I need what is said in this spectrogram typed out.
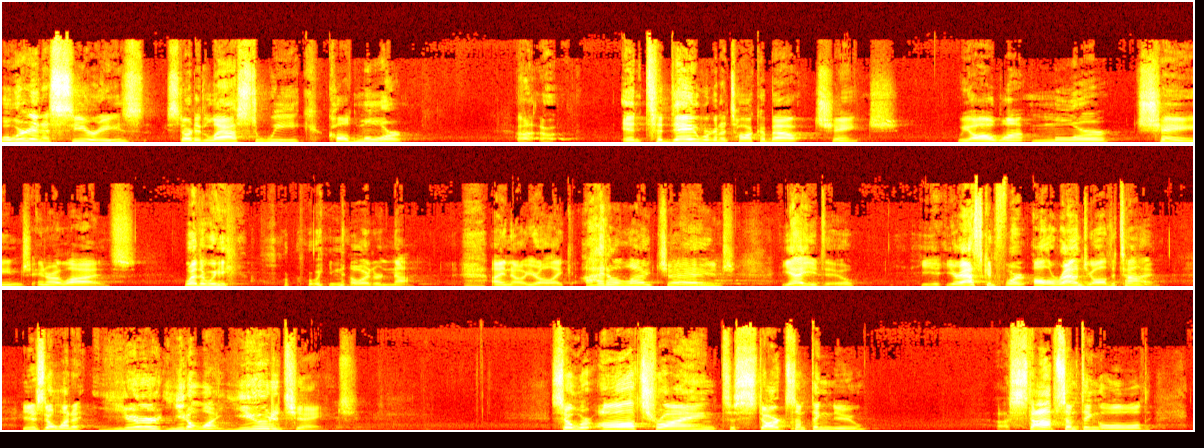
Well, we're in a series started last week called More. Uh, and today we're going to talk about change. We all want more change in our lives, whether we, we know it or not. I know, you're all like, I don't like change. Yeah, you do. You're asking for it all around you all the time. You just don't want it, you're, you don't want you to change. So we're all trying to start something new, uh, stop something old,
